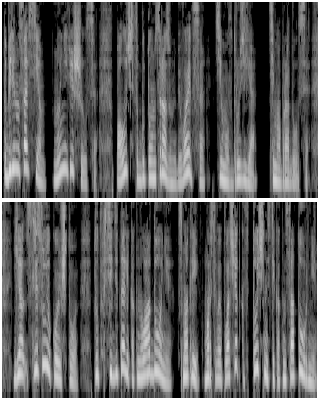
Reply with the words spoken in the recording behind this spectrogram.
то бери насовсем», но не решился. Получится, будто он сразу набивается Тиму в друзья. Тим обрадовался. «Я срисую кое-что. Тут все детали как на ладони. Смотри, марсовая площадка в точности как на Сатурне.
